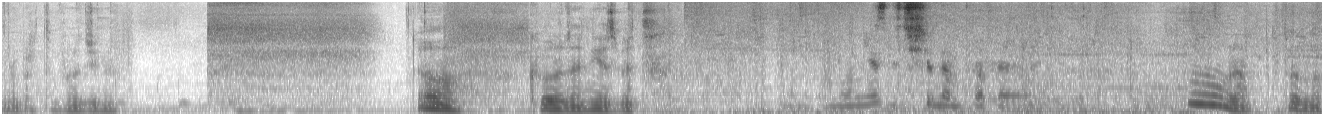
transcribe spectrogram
Dobra, to wchodzimy. O, kurde, niezbyt. No niezbyt się nam trafiają. Dobra, trudno.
